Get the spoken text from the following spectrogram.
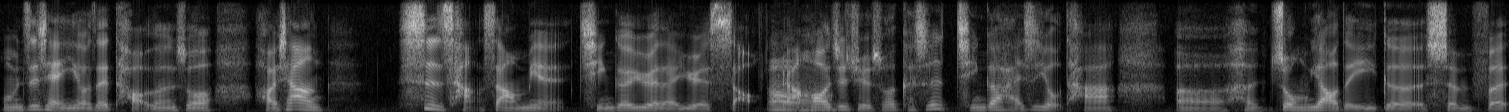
我们之前也有在讨论说，好像市场上面情歌越来越少，嗯、然后就觉得说，可是情歌还是有它呃很重要的一个身份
